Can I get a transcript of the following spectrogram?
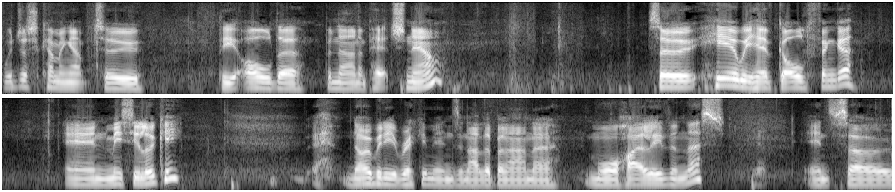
We're just coming up to the older banana patch now. So here we have Goldfinger and Misiluki. Nobody recommends another banana more highly than this. And so,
